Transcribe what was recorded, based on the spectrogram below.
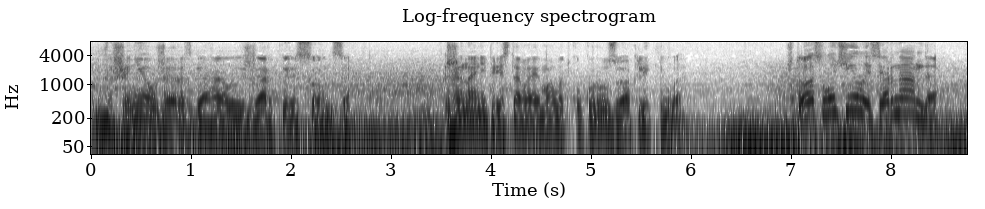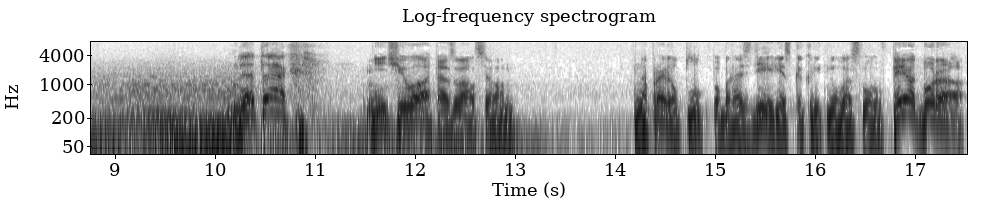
В вышине уже разгоралось жаркое солнце. Жена, не переставая молоть кукурузу, окликнула. «Что случилось, Эрнандо?» «Да так, ничего», — отозвался он. Направил плуг по борозде и резко крикнул ослу. «Вперед, Буро!»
